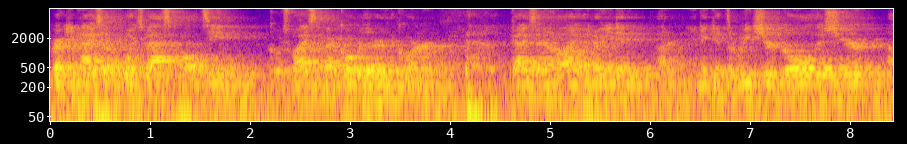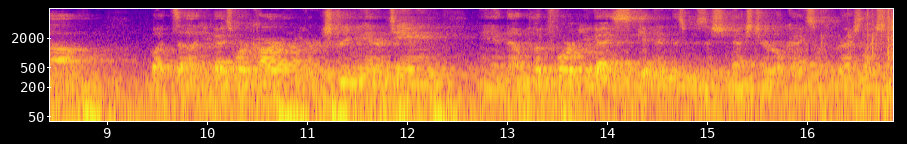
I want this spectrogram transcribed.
recognize our boys basketball team, Coach Weisenbeck over there in the corner. Guys, I don't know I, I know you didn't you didn't get to reach your goal this year, um, but uh, you guys work hard. You're extremely entertaining, and uh, we look forward to you guys getting in this position next year. Okay, so congratulations.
